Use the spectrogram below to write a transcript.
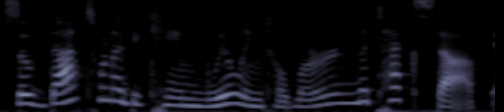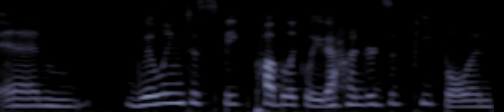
So that's when I became willing to learn the tech stuff and willing to speak publicly to hundreds of people and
